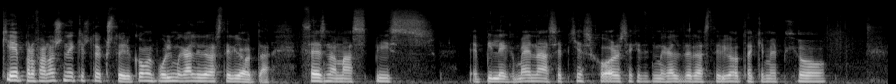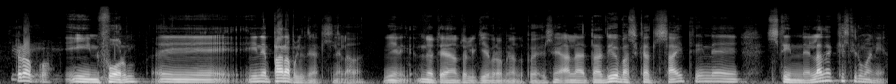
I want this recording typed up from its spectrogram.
και προφανώς είναι και στο εξωτερικό με πολύ μεγάλη δραστηριότητα. Θες να μας πεις επιλεγμένα σε ποιες χώρες έχετε τη μεγαλύτερη δραστηριότητα και με ποιο τρόπο; Η Inform ε, είναι πάρα πολύ δυνατή στην Ελλάδα. Νότια Ανατολική Ευρώπη να το πω έτσι. Αλλά τα δύο βασικά της site είναι στην Ελλάδα και στη Ρουμανία.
